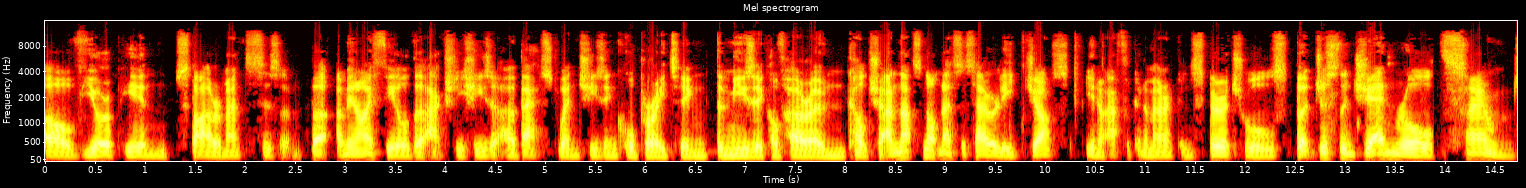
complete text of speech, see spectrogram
of European style romanticism. But I mean, I feel that actually she's at her best when she's incorporating the music of her own culture, and that's not necessarily just you know African American spirituals, but just the general sound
